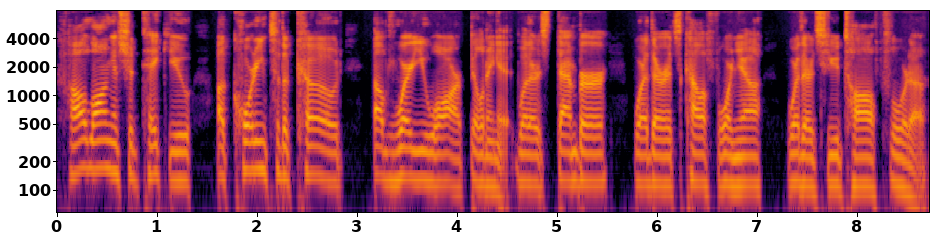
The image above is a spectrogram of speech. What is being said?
how long it should take you according to the code of where you are building it, whether it's Denver, whether it's California, whether it's Utah, Florida.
